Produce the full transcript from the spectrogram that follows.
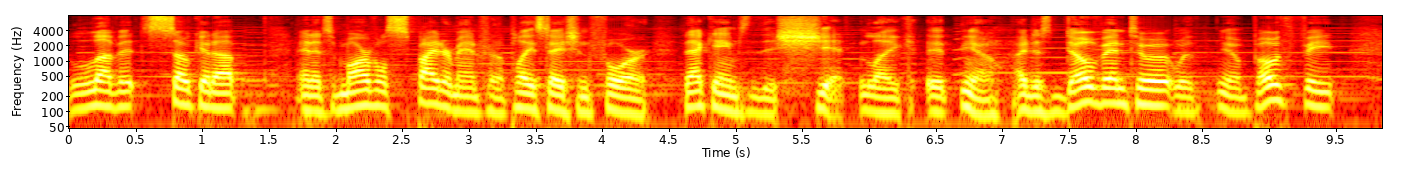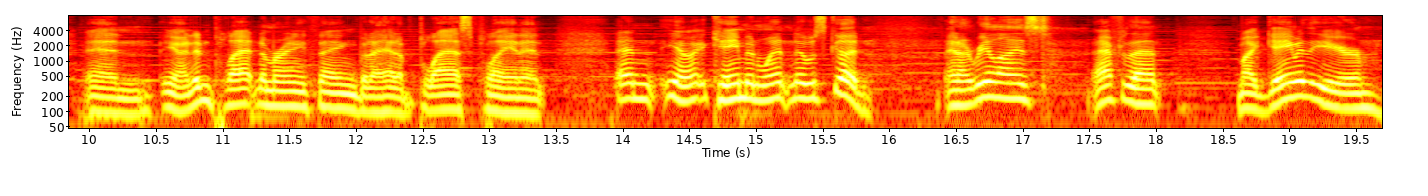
love it, soak it up. And it's Marvel Spider-Man for the PlayStation 4. That game's the shit. Like it, you know, I just dove into it with you know both feet, and you know I didn't platinum or anything, but I had a blast playing it. And you know it came and went, and it was good. And I realized after that, my game of the year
